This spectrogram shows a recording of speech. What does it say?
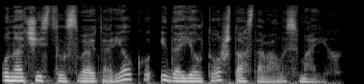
Он очистил свою тарелку и доел то, что оставалось моих.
